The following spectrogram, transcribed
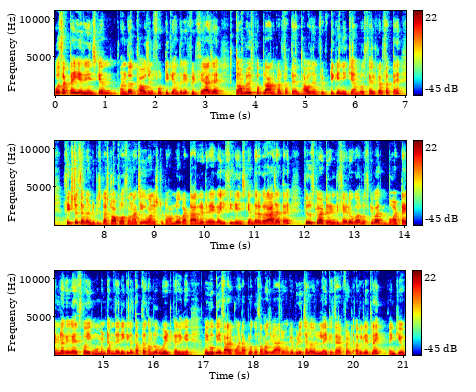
हो सकता है ये रेंज के अंदर थाउज़ेंड फोर्टी के अंदर ये फिर से आ जाए। तो हम लोग इसको प्लान कर सकते हैं थाउज़ेंड फिफ्टी के नीचे हम लोग सेल कर सकते हैं। सिक्स टू सेवन रुपीज़ का स्टॉप लॉस होना चाहिए। वन एस टू हम लोग का टारगेट रहेगा। इसी रेंज के अंदर अगर आ जाता है फिर उसके बाद ट्रेंड डिसाइड होगा और उसके बाद बहुत टाइम लगेगा इसको एक मोमेंटम देने के लिए तब तक हम लोग वेट करेंगे। आई होप ये सारे पॉइंट आप लोग को समझ में आ रहे होंगे। वीडियो चला लाइक एंड फ्रेंड अभी के लिए इतना ही। थैंक यू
